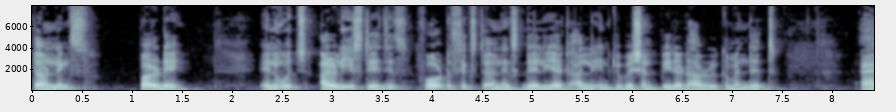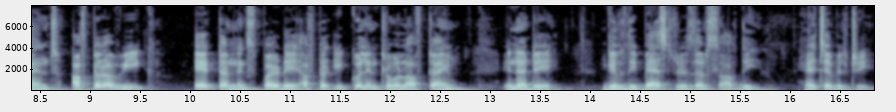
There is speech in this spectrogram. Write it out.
turnings per day in which early stages 4 to 6 turnings daily at early incubation period are recommended. And after a week 8 turnings per day after equal interval of time in a day gives the best results of the hatchability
